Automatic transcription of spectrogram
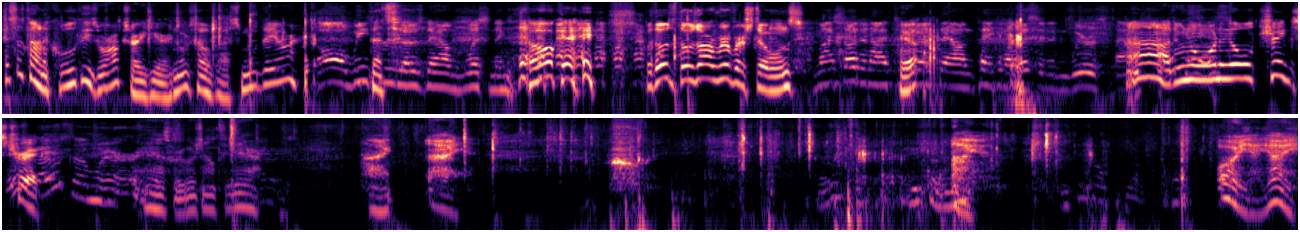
This is kind of cool. Look at these rocks right here. Notice how uh, smooth they are. Oh, we That's- threw those down listening. okay, but those those are river stones. My son and I threw Yeah. those down taking a listen and we were Ah, I do know one of the old Chigg's Let's trick. go somewhere. Where it goes down through there. Alright, alright. Aye. Oy, ay, ay.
